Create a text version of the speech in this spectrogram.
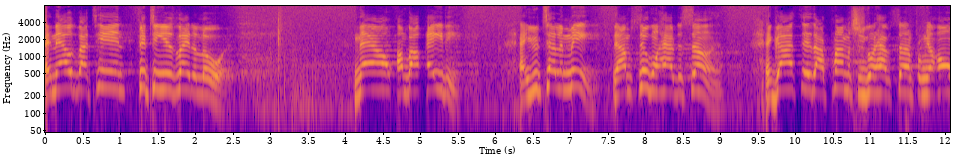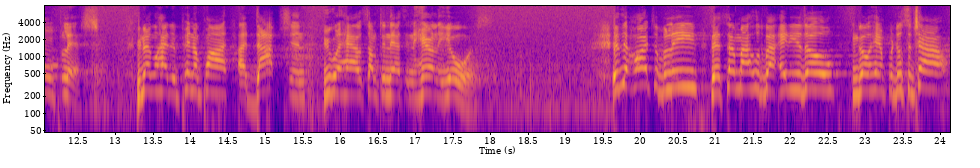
And now it's about 10, 15 years later, Lord. Now I'm about 80. And you're telling me that I'm still to have the son. And God says, I promise you, you're going to have a son from your own flesh. You're not going to have to depend upon adoption. You're going to have something that's inherently yours. Is it hard to believe that somebody who's about 80 years old can go ahead and produce a child?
